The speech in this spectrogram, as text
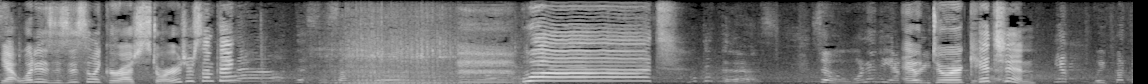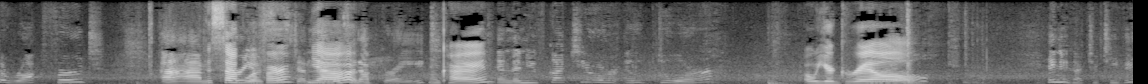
Yeah, what is is this like garage storage or something? Well, this is something. What? Look at this. So one of the Outdoor we did- kitchen. Yep, we've got the Rockford um, The stereo subwoofer, System. yeah. that is an upgrade. Okay. And then you've got your outdoor Oh, your grill. grill. and you got your TV.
